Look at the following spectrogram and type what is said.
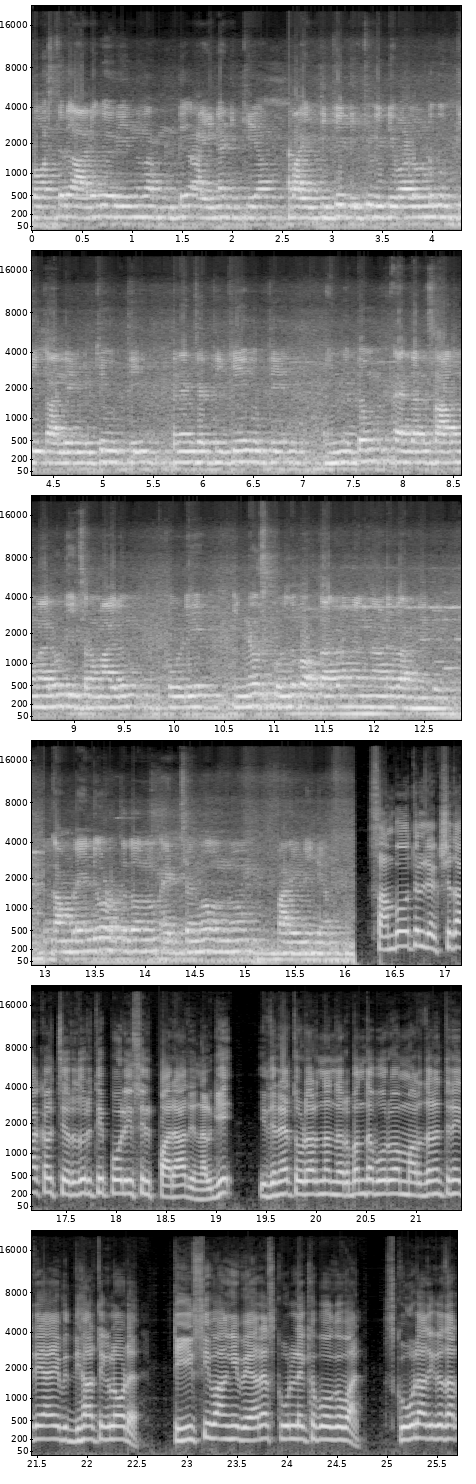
പോസ്റ്റർ ആര് കയറി എന്ന് പറഞ്ഞിട്ട് അതിനടിക്കുക വൈറ്റിക്ക് ഇടിക്ക് വാള കൊണ്ട് കുത്തി തലയിലേക്ക് കുത്തി നെഞ്ചത്തിക്ക് കുത്തി. എന്നിട്ടും എന്താണ് സാറന്മാരും ടീച്ചർമാരും കൂടി ഇന്ന സ്കൂളിൽ നിന്ന് പുറത്താക്കണമെന്നാണ് പറഞ്ഞത്. കംപ്ലൈന്റ് കൊടുത്തതൊന്നും എച്ച് എം ഒന്നും പറയുന്നില്ല. സംഭവത്തിൽ രക്ഷിതാക്കൾ ചെറുതുരുത്തി പോലീസിൽ പരാതി നൽകി. ഇതിനെ തുടർന്ന് നിർബന്ധപൂർവം മർദ്ദനത്തിനിരയായ വിദ്യാർത്ഥികളോട് ടി സി വാങ്ങി വേറെ സ്കൂളിലേക്ക് പോകുവാൻ സ്കൂൾ അധികൃതർ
